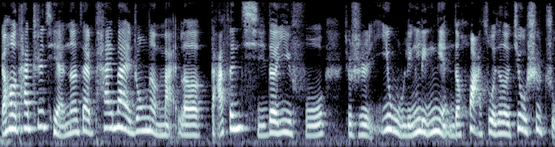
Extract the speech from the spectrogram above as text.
然后他之前呢在拍卖中呢买了达芬奇的一幅就是一五零零年的画作，叫做《救世主》。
